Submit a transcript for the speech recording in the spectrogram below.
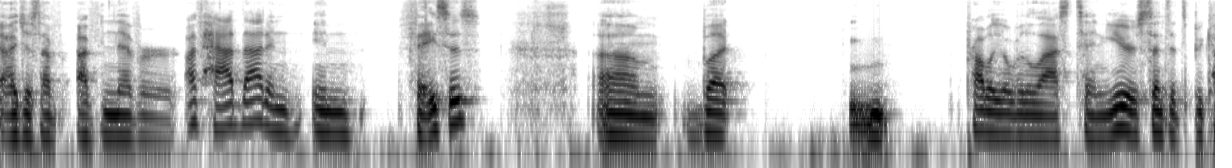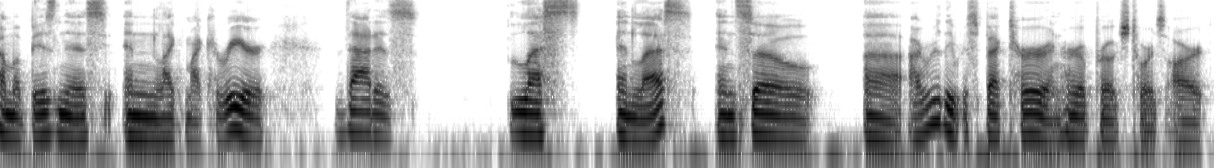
I just I've I've never I've had that in in faces, um, but probably over the last ten years since it's become a business and like my career, that is less and less, and so uh, I really respect her and her approach towards art,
